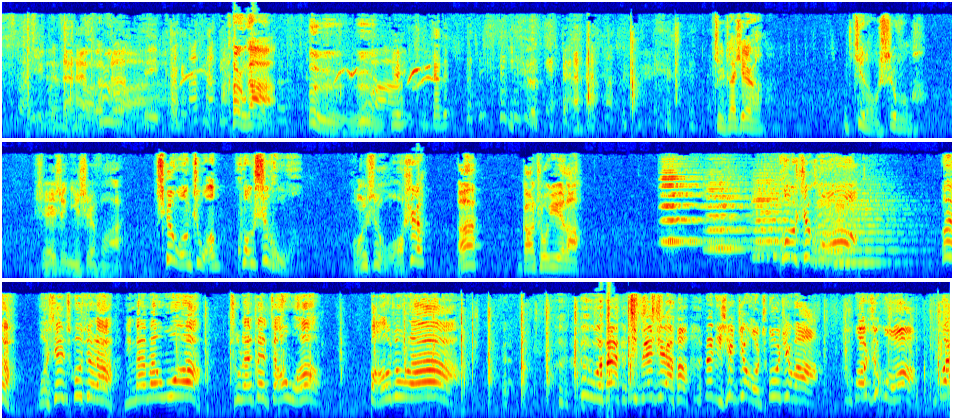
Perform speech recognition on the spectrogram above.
看什么看？嗯警察先生，你见到我师傅吗？谁是你师傅啊？千王之王黄狮虎。黄狮虎是啊，刚出狱了。黄狮虎，哎呀，我先出去了，你慢慢窝，出来再找我，保重了。喂，你别这样，那你先救我出去吧。黄狮虎，喂，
